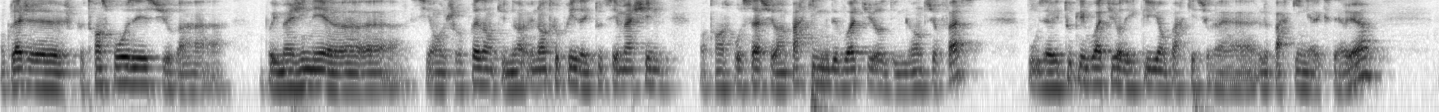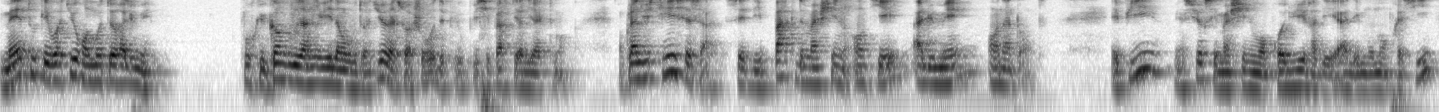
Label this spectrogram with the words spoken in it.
Donc là, je, peux transposer sur un... On peut imaginer, euh, si on, je représente une, une, entreprise avec toutes ces machines, on transpose ça sur un parking de voitures d'une grande surface, où vous avez toutes les voitures des clients parquées sur le parking à l'extérieur, mais toutes les voitures ont le moteur allumé, pour que quand vous arrivez dans votre voiture, elle soit chaude et puis vous puissiez partir directement. Donc l'industrie, c'est ça, c'est des parcs de machines entiers allumés en attente. Et puis, bien sûr, ces machines vont produire à des, à des moments précis,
